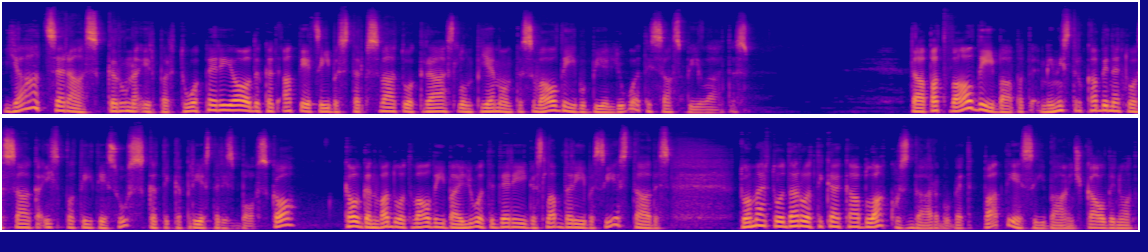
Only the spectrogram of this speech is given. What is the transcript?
Jāatcerās, ka runa ir par to periodu, kad attiecības starp Svēto krēslu un Piemontas valdību bija ļoti saspīlētas. Tāpat valdībā, pat ministru kabinetos sāka izplatīties uzskati, ka priesteris Bosko, kaut gan vadot valdībai ļoti derīgas labdarības iestādes, tomēr to darot tikai kā blakus darbu, bet patiesībā viņš kaldinot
